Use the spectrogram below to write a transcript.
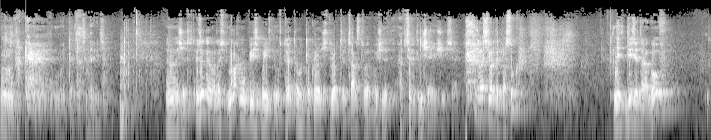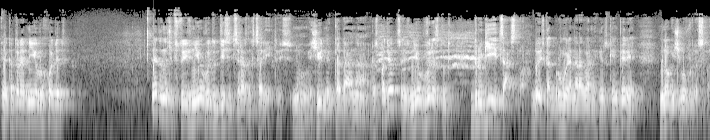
Будет и давить. Значит, то есть это, то есть Малах ему пояснил, что это вот такое четвертое царство, очень от всех отличающееся. 24-й посук. Здесь 10 рогов, э, которые от нее выходят. Это значит, что из нее выйдут 10 разных царей. То есть, ну, очевидно, когда она распадется, из нее вырастут другие царства. То есть, как, грубо говоря, на развалинах Римской империи много чего выросло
